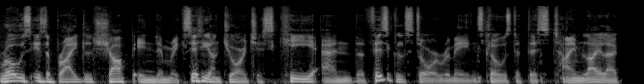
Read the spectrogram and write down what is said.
Rose is a bridal shop in Limerick City on George's Quay, and the physical store remains closed at this time. Lilac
